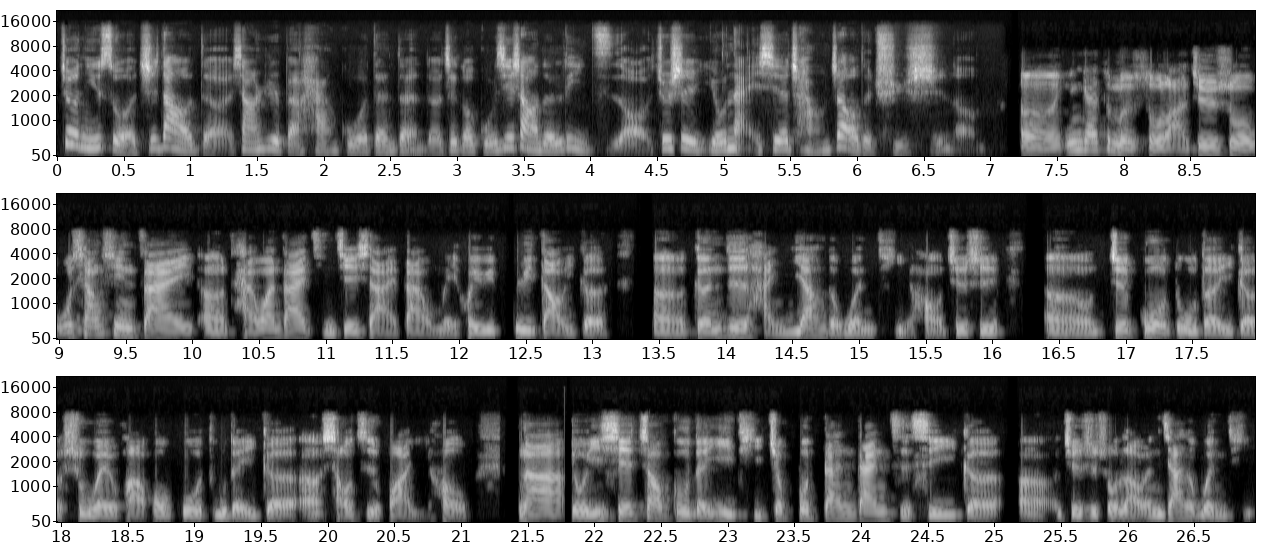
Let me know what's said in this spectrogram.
就你所知道的，像日本、韩国等等的这个国际上的例子哦，就是有哪一些长照的趋势呢？呃，应该这么说啦，就是说，我相信在呃台湾，大概紧接下来，大概我们也会遇遇到一个呃跟日韩一样的问题，哈，就是呃就过度的一个数位化或过度的一个呃少子化以后，那有一些照顾的议题就不单单只是一个呃就是说老人家的问题，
